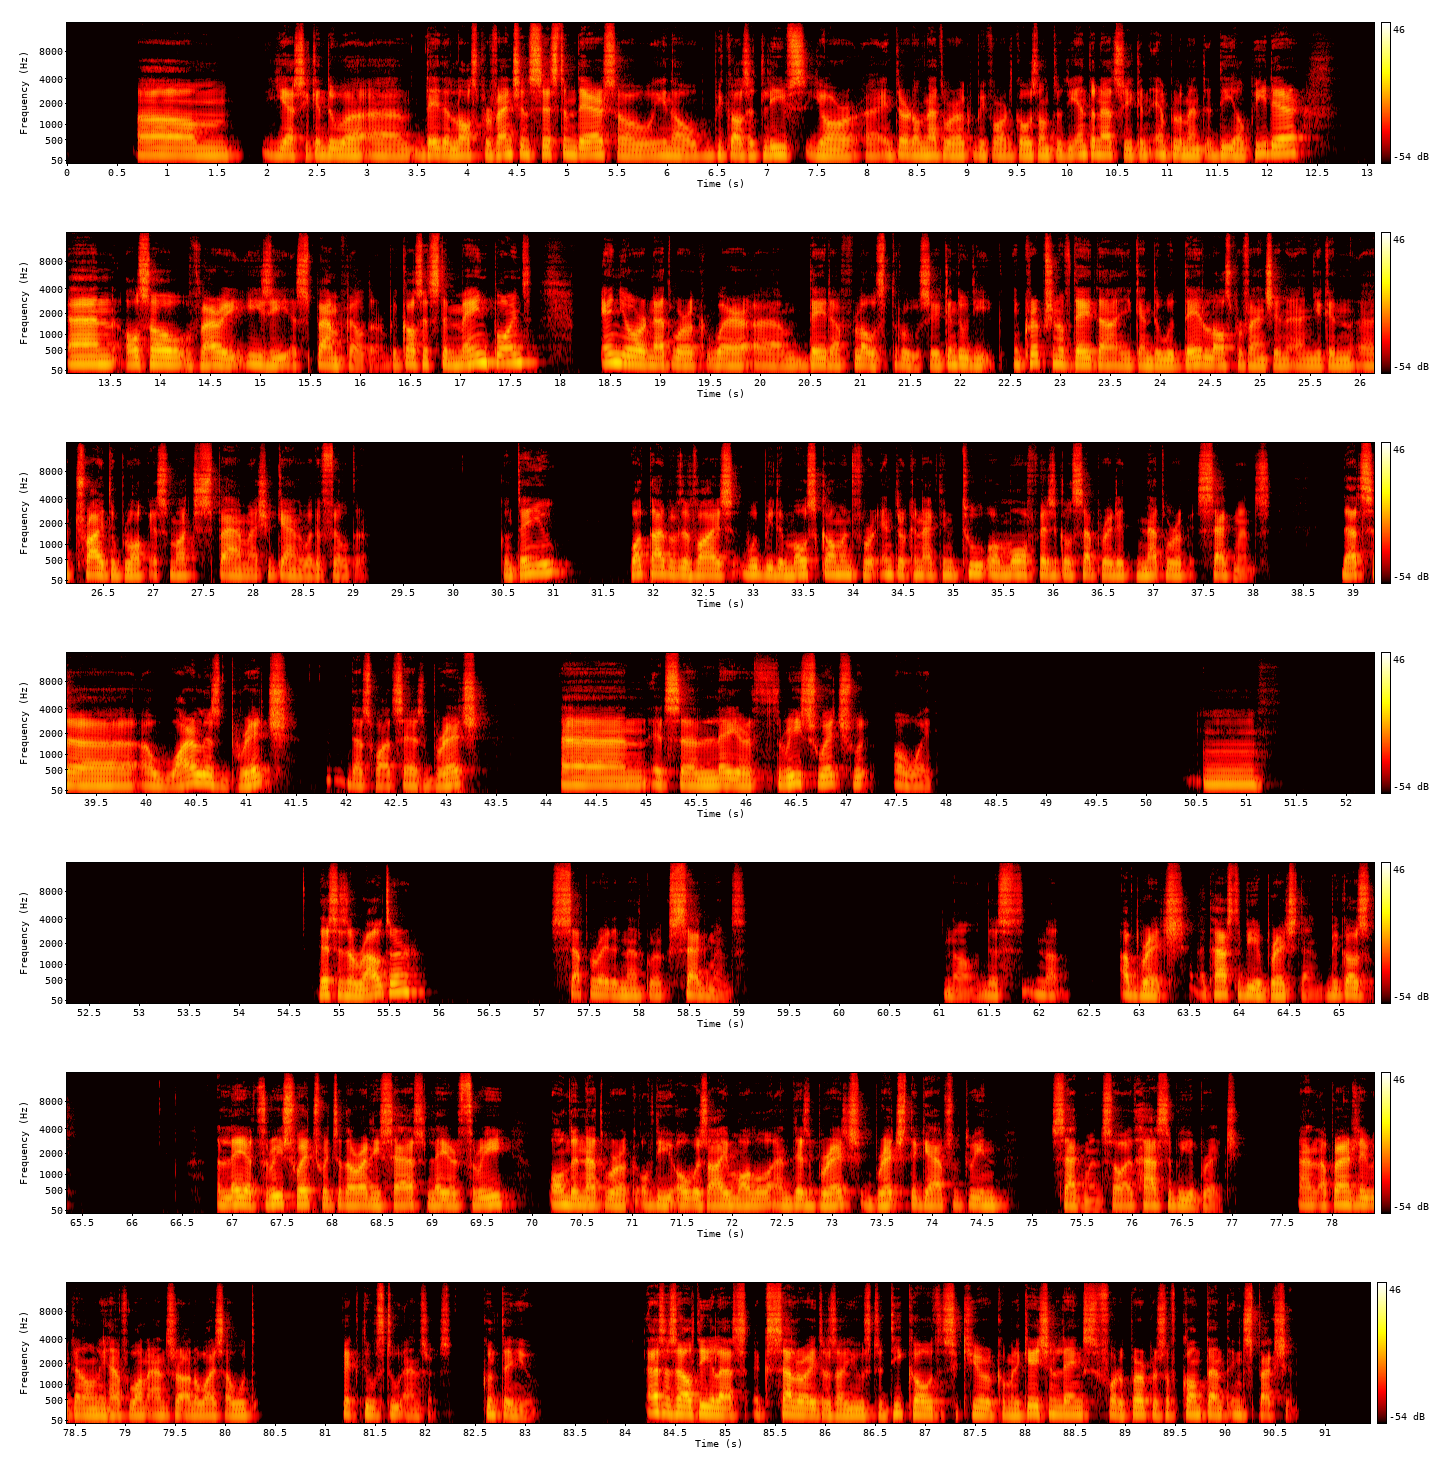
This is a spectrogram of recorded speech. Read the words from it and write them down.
Um, yes, you can do a, a, data loss prevention system there. So, you know, because it leaves your uh, internal network before it goes onto the internet, so you can implement a DLP there. And also very easy a spam filter because it's the main point in your network where um, data flows through. So you can do the encryption of data, you can do a data loss prevention, and you can uh, try to block as much spam as you can with a filter. Continue. What type of device would be the most common for interconnecting two or more physical separated network segments? That's a, a wireless bridge. That's why it says bridge. And it's a layer 3 switch. With, oh, wait Mm. This is a router. Separated network segment. No, this not a bridge. It has to be a bridge then because a layer 3 switch, which it already says, layer 3 on the network of the OSI model and this bridge bridge the gaps between segments. So it has to be a bridge. And apparently we can only have one answer, otherwise I would Pick those two answers. Continue. SSL TLS accelerators are used to decode secure communication links for the purpose of content inspection.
